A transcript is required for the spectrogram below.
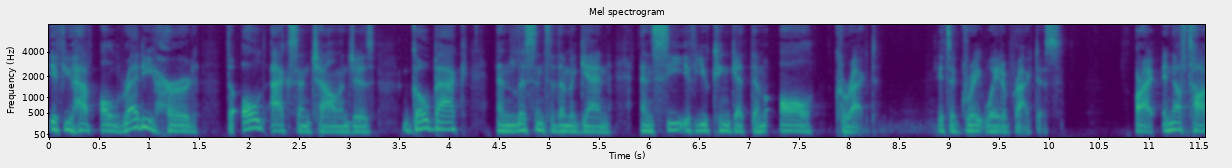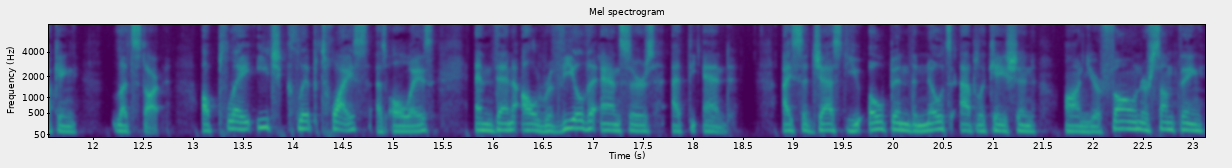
If you have already heard the old accent challenges, go back and listen to them again and see if you can get them all correct. It's a great way to practice. All right, enough talking. Let's start. I'll play each clip twice, as always, and then I'll reveal the answers at the end. I suggest you open the notes application on your phone or something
